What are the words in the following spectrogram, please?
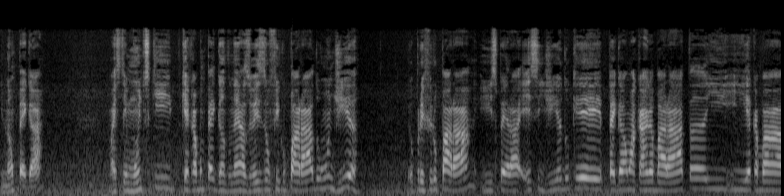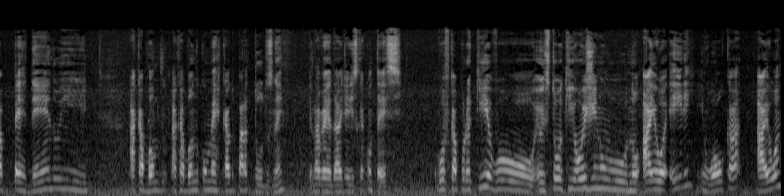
e não pegar. Mas tem muitos que, que acabam pegando, né? Às vezes eu fico parado um dia. Eu prefiro parar e esperar esse dia do que pegar uma carga barata e, e acabar perdendo e acabando, acabando com o mercado para todos, né? Que na verdade é isso que acontece. Eu vou ficar por aqui, eu vou. Eu estou aqui hoje no, no Iowa 80, em Walker, Iowa,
